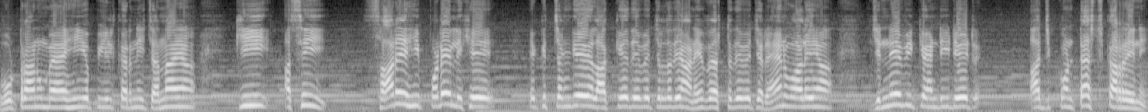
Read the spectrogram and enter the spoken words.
ਵੋਟਰਾਂ ਨੂੰ ਮੈਂ ਹੀ ਅਪੀਲ ਕਰਨੀ ਚਾਹਨਾ ਆ ਕਿ ਅਸੀਂ ਸਾਰੇ ਹੀ ਪੜ੍ਹੇ ਲਿਖੇ ਇੱਕ ਚੰਗੇ ਇਲਾਕੇ ਦੇ ਵਿੱਚ, ਲੁਧਿਆਣੇ ਵੈਸਟ ਦੇ ਵਿੱਚ ਰਹਿਣ ਵਾਲੇ ਆ, ਜਿੰਨੇ ਵੀ ਕੈਂਡੀਡੇਟ ਅੱਜ ਕੰਟੈਸਟ ਕਰ ਰਹੇ ਨੇ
